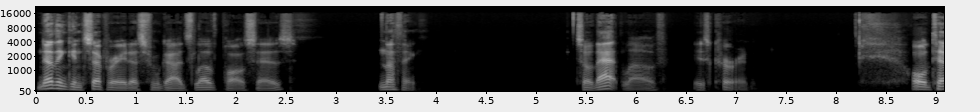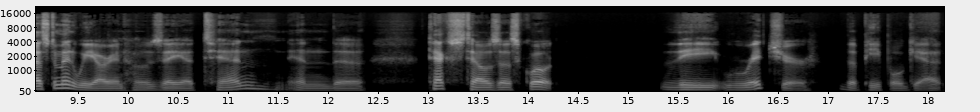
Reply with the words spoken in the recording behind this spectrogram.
Nothing can separate us from God's love, Paul says. Nothing. So that love is current. Old Testament, we are in Hosea 10, and the text tells us, quote, the richer the people get,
